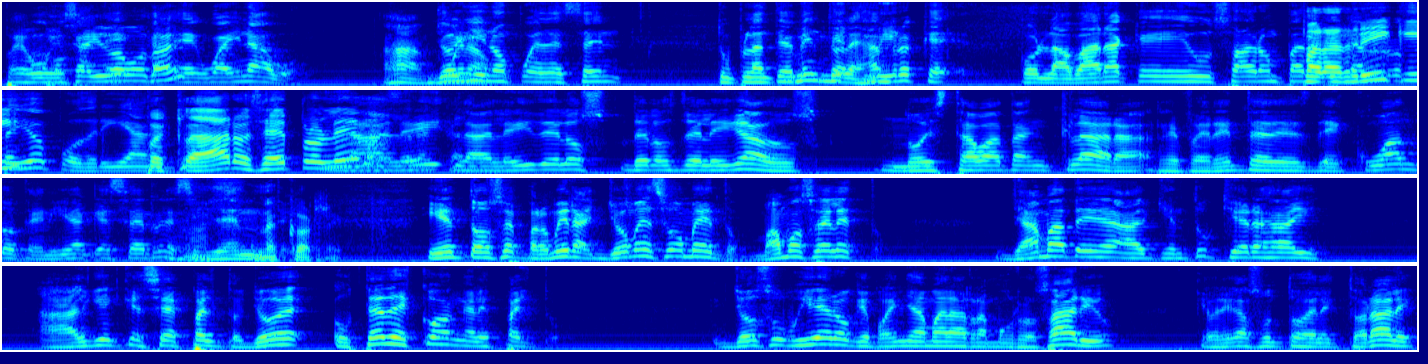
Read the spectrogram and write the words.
Pues hubiese a- ido a eh, votar. eh, Guaynabo. Ajá, Georgie no puede ser. Tu planteamiento, Mi- Alejandro, mi- es que con la vara que usaron para, Ricky, Rosselló podrían. Pues claro, ese es el problema. La ley, la ley de los de los delegados no estaba tan clara referente desde cuándo tenía que ser residente. No es correcto. Y entonces, pero mira, yo me someto, vamos a hacer esto. Llámate a quien tú quieras ahí, a alguien que sea experto. Yo, ustedes escojan el experto. Yo sugiero que pueden llamar a Ramón Rosario, que brega asuntos electorales.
